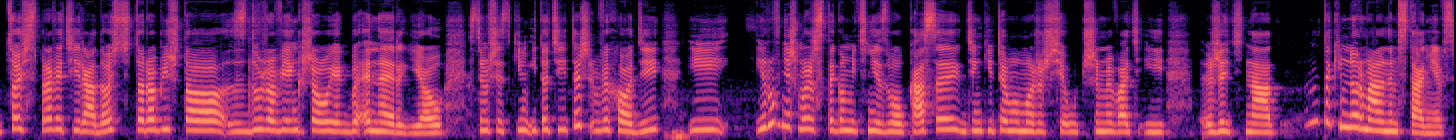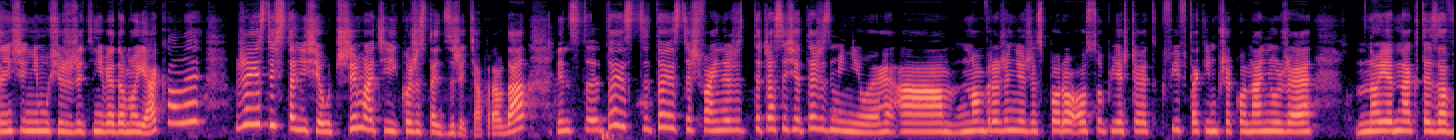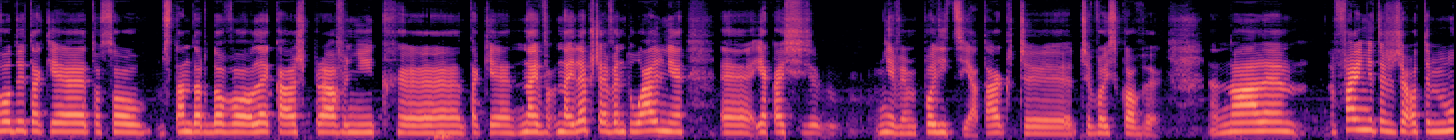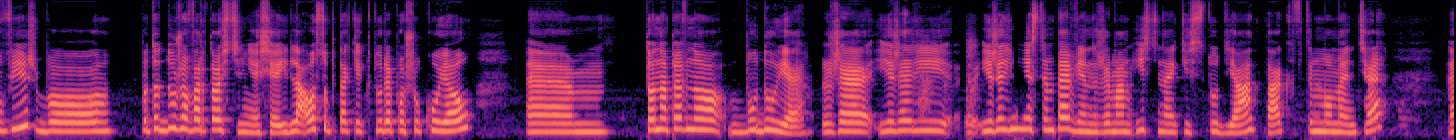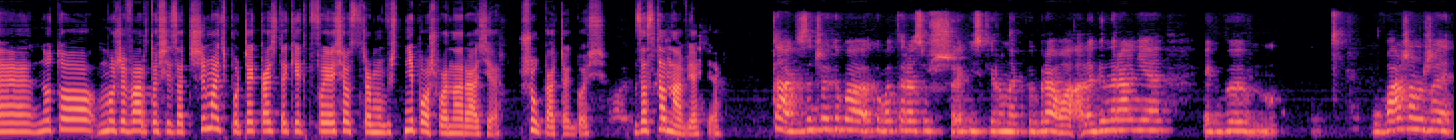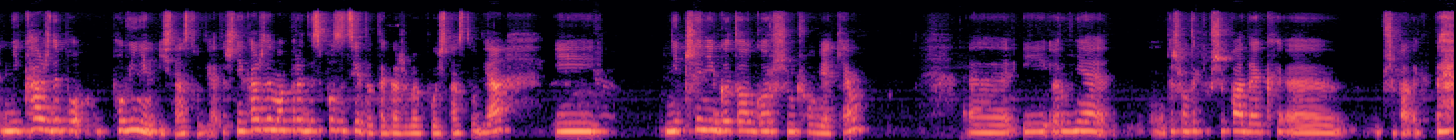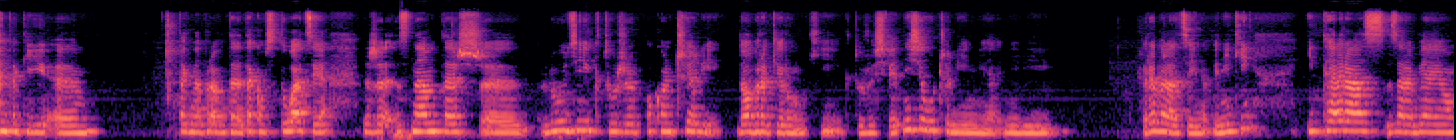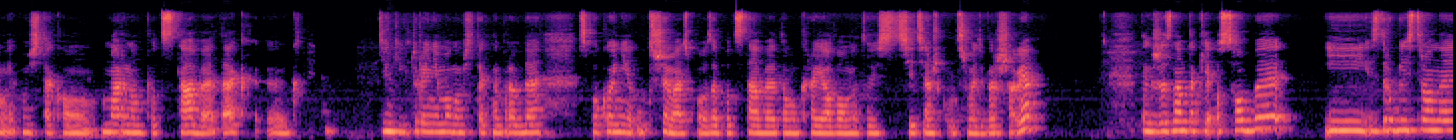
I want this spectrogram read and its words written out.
coś sprawia ci radość, to robisz to z dużo większą jakby energią, z tym wszystkim i to ci też wychodzi i, i również możesz z tego mieć niezłą kasę, dzięki czemu możesz się utrzymywać i żyć na takim normalnym stanie. W sensie nie musisz żyć nie wiadomo jak, ale że jesteś w stanie się utrzymać i korzystać z życia, prawda? Więc to, to, jest, to jest też fajne, że te czasy się też zmieniły, a mam wrażenie, że sporo osób jeszcze tkwi w takim przekonaniu, że no jednak te zawody takie to są standardowo lekarz, prawnik, e, takie naj, najlepsze, ewentualnie e, jakaś nie wiem, policja, tak, czy, czy wojskowy. No ale fajnie też, że o tym mówisz, bo, bo to dużo wartości niesie i dla osób takie, które poszukują, to na pewno buduje, że jeżeli, jeżeli nie jestem pewien, że mam iść na jakieś studia, tak, w tym momencie, no to może warto się zatrzymać, poczekać, tak jak twoja siostra mówisz, nie poszła na razie, szuka czegoś, zastanawia się. Tak, to znaczy chyba, chyba teraz już jakiś kierunek wybrała, ale generalnie jakby uważam, że nie każdy po, powinien iść na studia. Też nie każdy ma predyspozycję do tego, żeby pójść na studia i nie czyni go to gorszym człowiekiem. E, I równie też mam taki przypadek, e, przypadek, taki e, tak naprawdę taką sytuację, że znam też ludzi, którzy pokończyli dobre kierunki, którzy świetnie się uczyli, mieli rewelacyjne wyniki i teraz zarabiają jakąś taką marną podstawę, tak, dzięki której nie mogą się tak naprawdę spokojnie utrzymać, bo za podstawę tą krajową no to jest się ciężko utrzymać w Warszawie. Także znam takie osoby i z drugiej strony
